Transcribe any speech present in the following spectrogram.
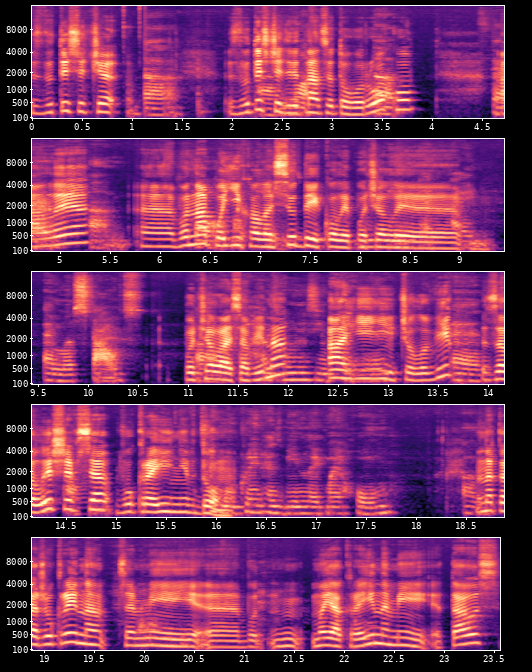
з 2000, з 2019 року, але е, вона поїхала сюди, коли почали, почалася війна, а її чоловік залишився в Україні вдома. Вона каже: Україна це мій, е, моя країна, мій таус,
